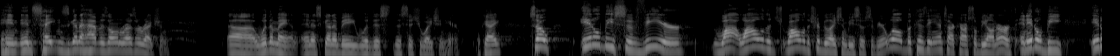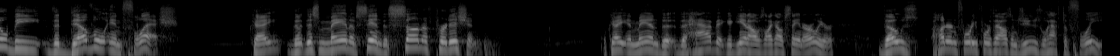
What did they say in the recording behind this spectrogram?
and, and Satan's going to have his own resurrection uh, with a man, and it's going to be with this, this situation here. Okay? So it'll be severe. Why, why, will the, why will the tribulation be so severe? Well, because the Antichrist will be on earth, and it'll be it'll be the devil in flesh. Okay? The, this man of sin, the son of perdition. Okay? And man, the, the havoc, again, I was like I was saying earlier, those 144,000 Jews will have to flee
